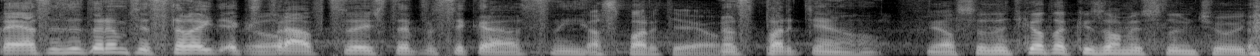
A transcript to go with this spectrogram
Ne, já jsem si to jenom představil, jak- jak správcuješ, to je prostě krásný. Na Spartě, jo. Na Spartě, no. Já se teďka taky zamyslím, člověče.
